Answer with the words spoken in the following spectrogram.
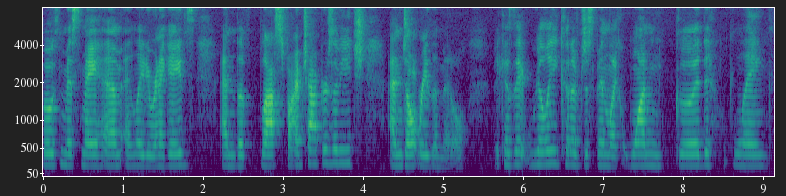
both Miss Mayhem and Lady Renegades and the last five chapters of each and don't read the middle because it really could have just been like one good length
